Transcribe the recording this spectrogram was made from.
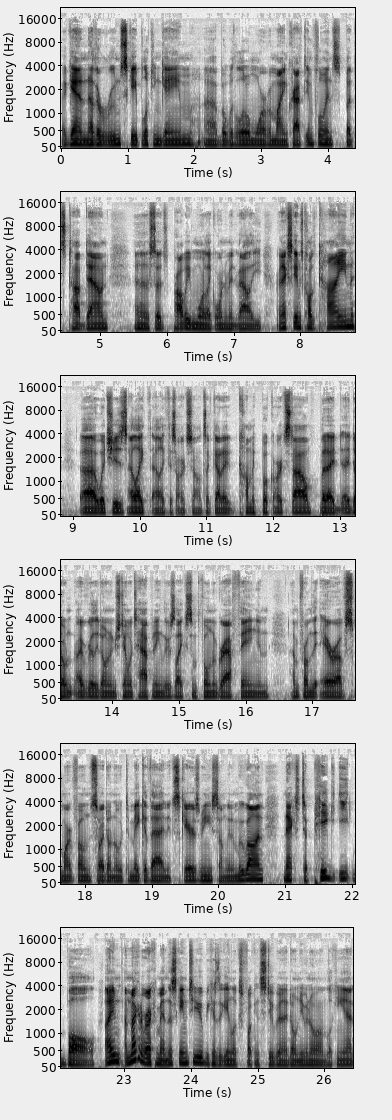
again another RuneScape looking game, uh, but with a little more of a Minecraft influence. But it's top down. Uh, so it's probably more like Ornament Valley. Our next game is called Kine, uh, which is I like I like this art style. It's like got a comic book art style, but I, I don't I really don't understand what's happening. There's like some phonograph thing, and I'm from the era of smartphones, so I don't know what to make of that, and it scares me. So I'm gonna move on next to Pig Eat Ball. I'm I'm not gonna recommend this game to you because the game looks fucking stupid. and I don't even know what I'm looking at,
